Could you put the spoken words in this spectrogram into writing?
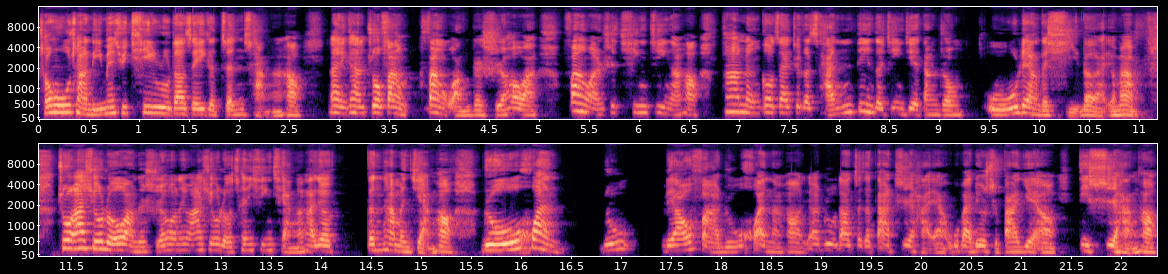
从无常里面去切入到这一个真常啊，哈，那你看做饭饭碗的时候啊，饭碗是清净啊，哈，他能够在这个禅定的境界当中无量的喜乐啊，有没有？做阿修罗网的时候，那个阿修罗称心强啊，他就跟他们讲哈，如幻如。疗法如幻呐，哈，要入到这个大智海啊，五百六十八页啊，第四行哈，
